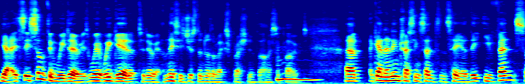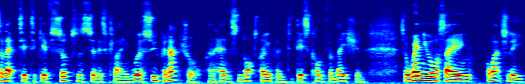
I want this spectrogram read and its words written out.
yeah, it's it's something we do. It's we're, we're geared up to do it, and this is just another expression of that, I suppose. Mm. Um, again, an interesting sentence here: the events selected to give substance to this claim were supernatural and hence not open to disconfirmation. So, when you're saying, "Oh, actually,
